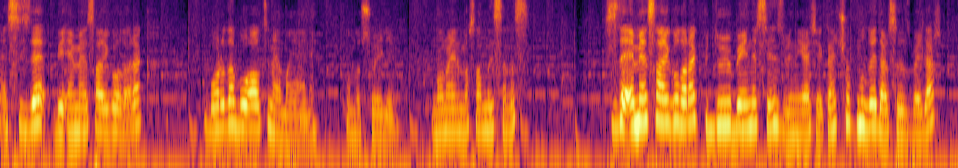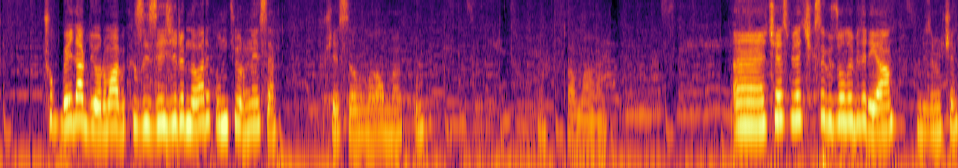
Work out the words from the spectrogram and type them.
Yani size bir emeğe saygı olarak. Bu arada bu altın elma yani. Onu da söyleyeyim. Normal elma sandıysanız. Siz de emeğe saygı olarak videoyu beğenirseniz beni gerçekten çok mutlu edersiniz beyler. Çok beyler diyorum abi. Kız izleyicilerim de var hep unutuyorum neyse. Şu şey alma, almayı unuttum. Tamam. Ee, chess bile çıksa güzel olabilir ya bizim için.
